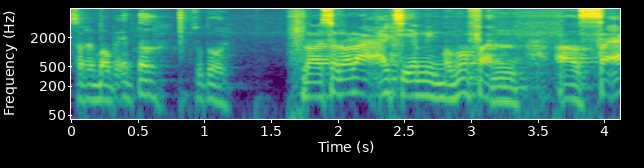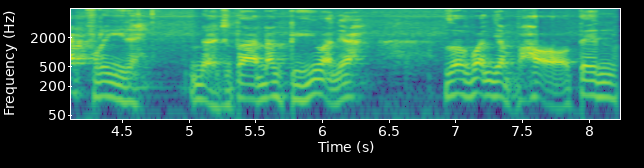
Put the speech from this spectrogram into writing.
sau đó bấm enter giúp tôi. Rồi sau đó là anh chị em mình bấm vào phần uh, sign up free này để chúng ta đăng ký bạn nhé. Rồi các bạn nhập họ tên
